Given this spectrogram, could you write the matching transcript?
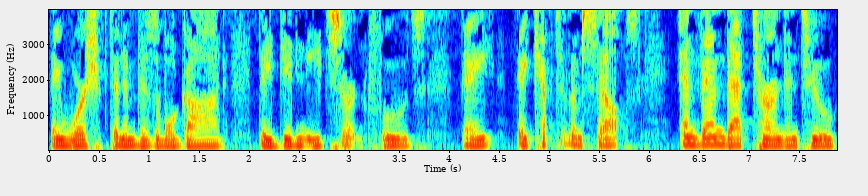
They worshipped an invisible God. They didn't eat certain foods. They they kept to themselves, and then that turned into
